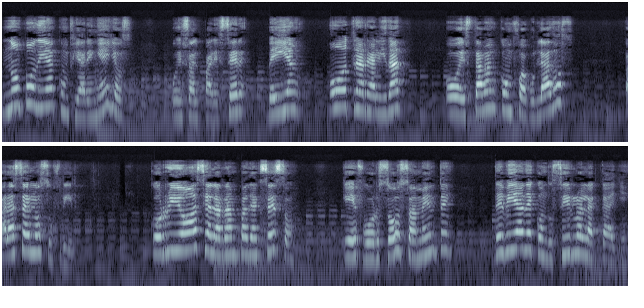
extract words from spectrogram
no podía confiar en ellos, pues al parecer veían otra realidad o estaban confabulados para hacerlo sufrir. Corrió hacia la rampa de acceso, que forzosamente debía de conducirlo a la calle.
